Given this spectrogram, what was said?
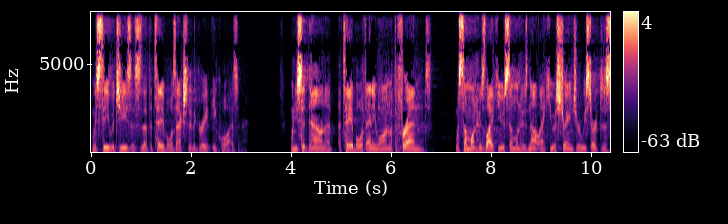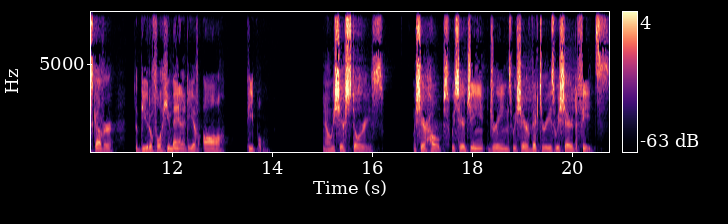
We see with Jesus that the table is actually the great equalizer. When you sit down at a table with anyone, with a friend, with someone who's like you, someone who's not like you, a stranger, we start to discover the beautiful humanity of all people. You know, we share stories, we share hopes, we share dreams, we share victories, we share defeats.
